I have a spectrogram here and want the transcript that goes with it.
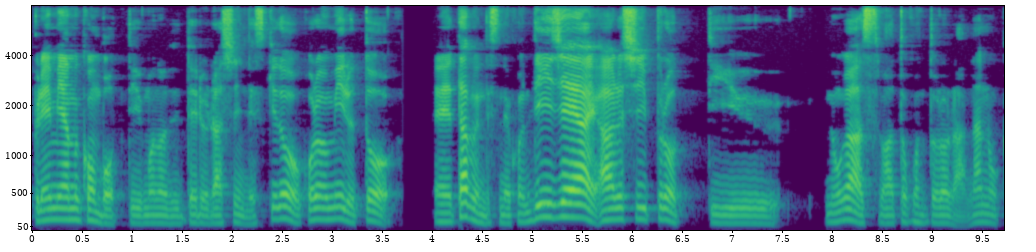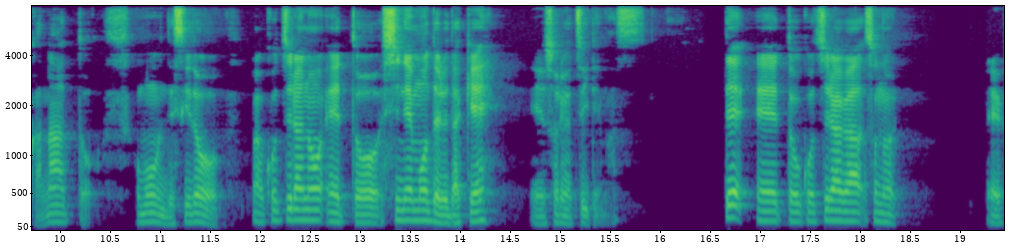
プレミアムコンボっていうもので出るらしいんですけど、これを見ると、えー、多分ですね、この DJI RC Pro っていうのがスマートコントローラーなのかなと思うんですけど、まあ、こちらの、えっ、ー、と、シネモデルだけ、えー、それがついています。で、えっ、ー、と、こちらがその、え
